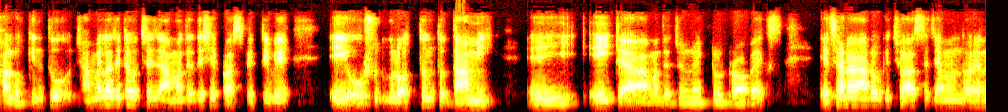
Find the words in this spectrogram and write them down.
ভালো। কিন্তু ঝামেলা যেটা হচ্ছে যে আমাদের দেশের পার্সপেক্টিভ এই ওষুধগুলো অত্যন্ত দামি। এই এইটা আমাদের জন্য একটু ড্রব্যাকস। এছাড়া আরও কিছু আছে যেমন ধরেন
